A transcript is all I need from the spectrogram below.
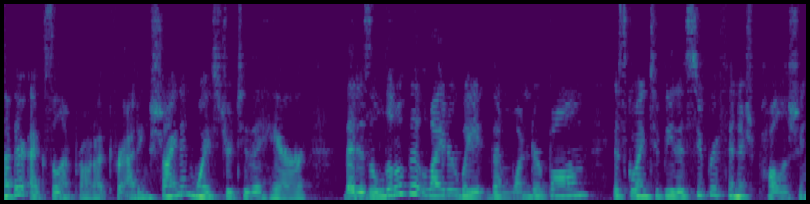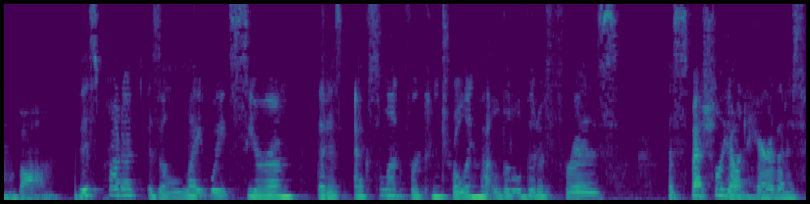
Another excellent product for adding shine and moisture to the hair that is a little bit lighter weight than Wonder Balm is going to be the Super Finish Polishing Balm. This product is a lightweight serum that is excellent for controlling that little bit of frizz, especially on hair that is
